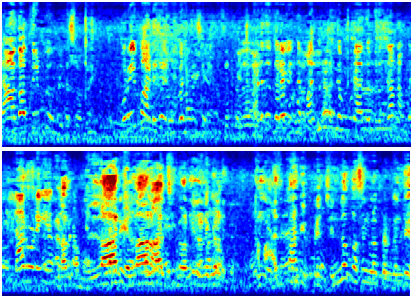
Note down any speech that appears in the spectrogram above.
நான் தான் திருப்பி உங்கள்ட்ட சொல்றேன். குறைபாடுகள் நிவர்த்தி செய்யணும் அடுத்த தடவை இந்த மாதிரி நடக்கக்கூடாதுன்றது தான் நம்ம எல்லாருடைய எல்லாரும் எல்லாரும் ஆட்சிக்கு வரணும்னு நினைக்கிறோம். நம்ம அதுக்காண்டி இப்படி சின்ன பசங்களை கூட்டு வந்து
